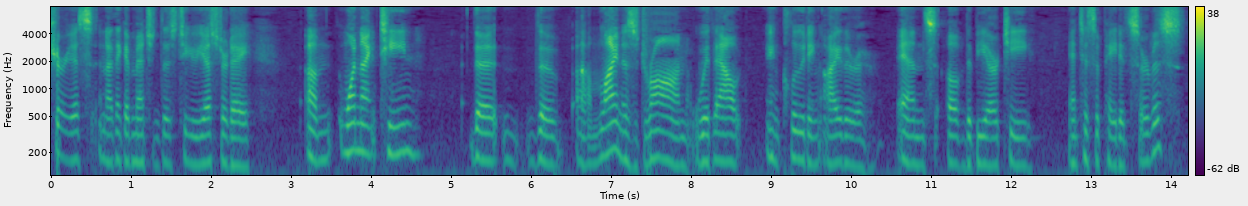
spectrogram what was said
curious, and I think I mentioned this to you yesterday. Um, 119, the the um, line is drawn without including either ends of the BRT anticipated service,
